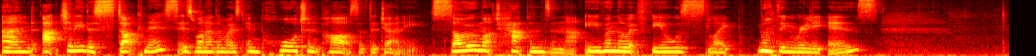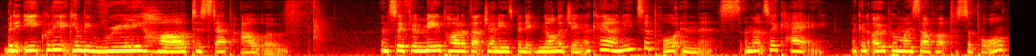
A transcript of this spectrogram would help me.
And actually, the stuckness is one of the most important parts of the journey. So much happens in that, even though it feels like nothing really is. But equally, it can be really hard to step out of. And so, for me, part of that journey has been acknowledging okay, I need support in this, and that's okay. I can open myself up to support.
